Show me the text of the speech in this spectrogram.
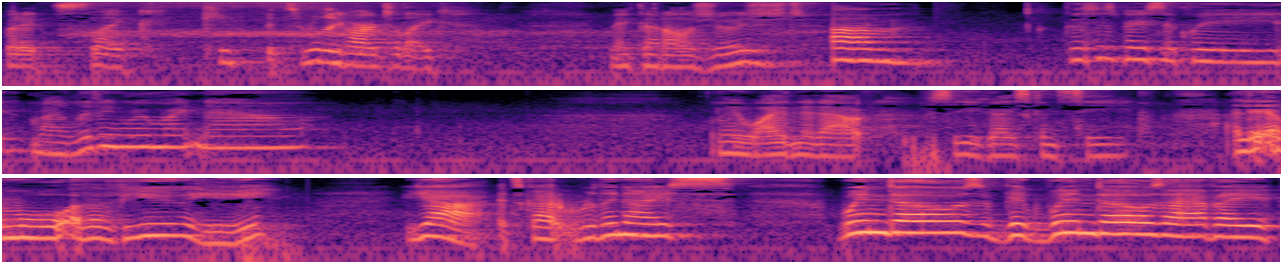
but it's like, keep, it's really hard to like make that all zhuzhed. Um, this is basically my living room right now. Let me widen it out so you guys can see a little more of a view here. Yeah, it's got really nice windows, big windows. I have a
